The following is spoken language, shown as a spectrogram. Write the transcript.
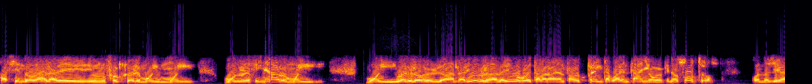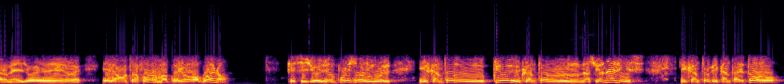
haciendo gala de, un folclore muy muy muy refinado, muy muy igual que los, los los andariegos estaban adelantados 30, 40 años que nosotros cuando llegaron ellos. Eh, era otra forma, pero bueno, qué sé yo. Yo por eso digo, el, el cantor el cantor nacional es el cantor que canta de todo.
